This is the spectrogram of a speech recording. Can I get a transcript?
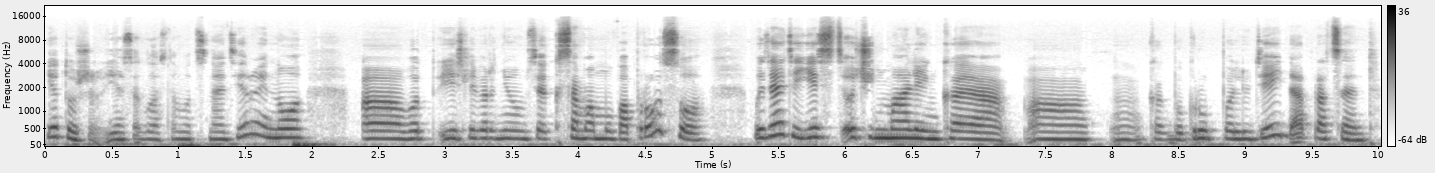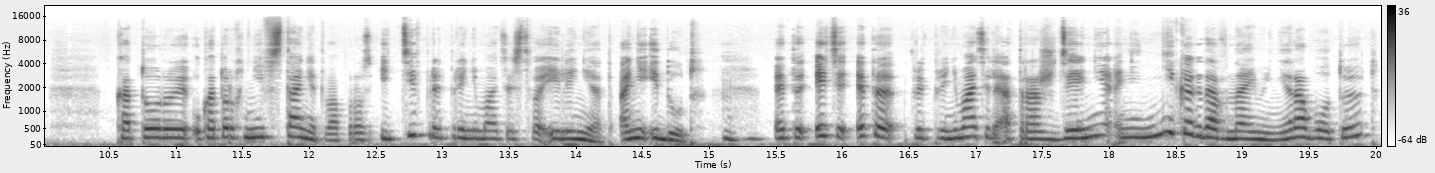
Я тоже, я согласна вот с Надирой, но а, вот если вернемся к самому вопросу, вы знаете, есть очень маленькая а, как бы группа людей, да, процент, которые, у которых не встанет вопрос, идти в предпринимательство или нет. Они идут. Uh-huh. Это, эти, это предприниматели от рождения, они никогда в найме не работают,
